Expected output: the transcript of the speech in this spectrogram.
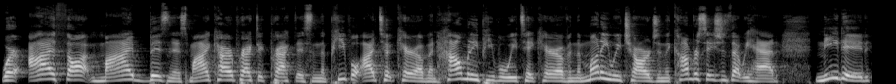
where I thought my business, my chiropractic practice and the people I took care of and how many people we take care of and the money we charge and the conversations that we had needed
